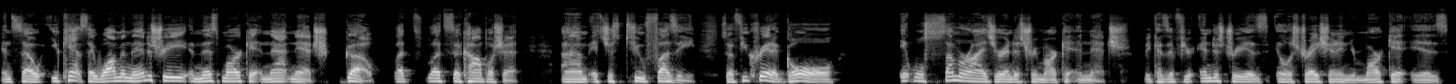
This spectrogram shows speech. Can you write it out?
And so you can't say, "Well, I'm in the industry in this market in that niche. Go, let's let's accomplish it." Um, it's just too fuzzy. So if you create a goal it will summarize your industry market and niche. Because if your industry is illustration and your market is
